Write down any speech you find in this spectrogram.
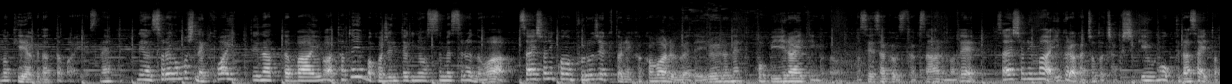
の契約だった場合ですね。でそれがもしね怖いってなった場合は例えば個人的にお勧めするのは最初にこのプロジェクトに関わる上でいろいろねコピーライティングの制作物たくさんあるので最初にまあいくらかちょっと着手金をくださいと。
